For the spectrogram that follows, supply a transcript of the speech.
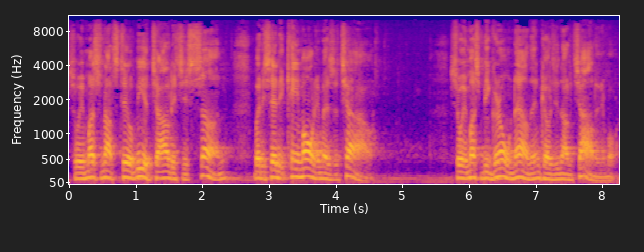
So he must not still be a child, it's his son, but he said it came on him as a child. So he must be grown now then because he's not a child anymore.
